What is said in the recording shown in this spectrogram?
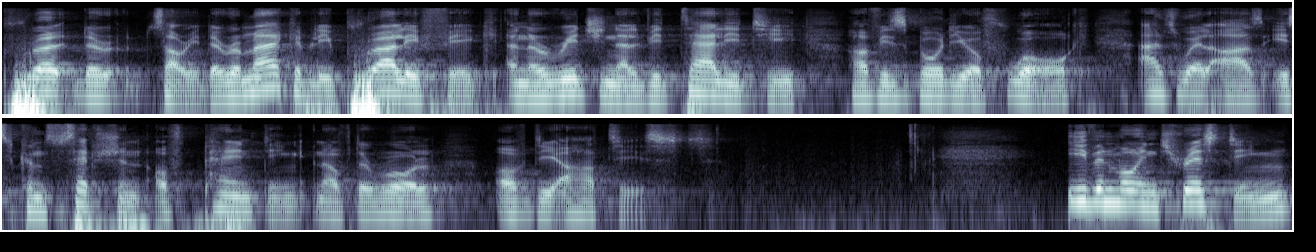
the, sorry, the remarkably prolific and original vitality of his body of work, as well as his conception of painting and of the role of the artist. Even more interesting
